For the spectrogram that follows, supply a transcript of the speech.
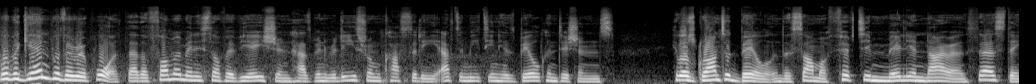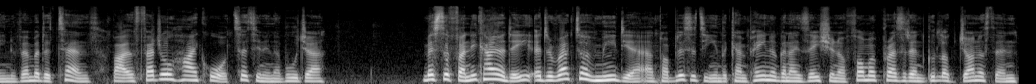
We begin with a report that the former Minister of Aviation has been released from custody after meeting his bail conditions. He was granted bail in the sum of 50 million naira on Thursday, November the 10th, by a federal high court sitting in Abuja. Mr. Fani Kayode, a director of media and publicity in the campaign organization of former President Goodluck Jonathan,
